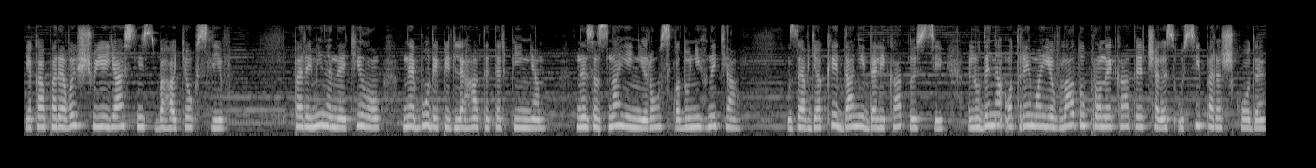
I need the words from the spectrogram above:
яка перевищує ясність багатьох слів. Перемінене тіло не буде підлягати терпінням, не зазнає ні розкладу, ні гниття. Завдяки даній делікатності людина отримає владу проникати через усі перешкоди.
